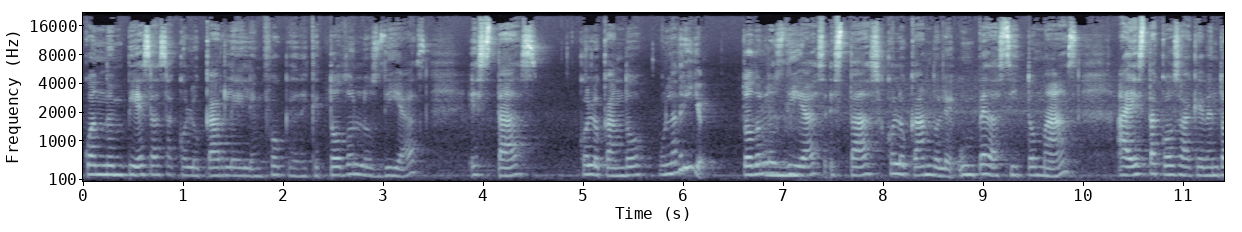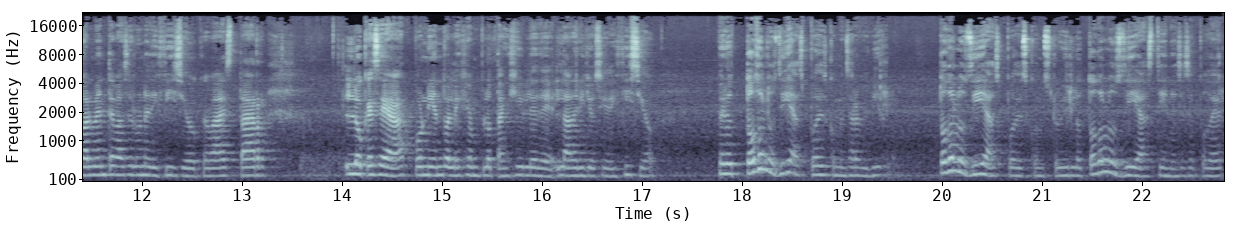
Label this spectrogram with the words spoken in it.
Cuando empiezas a colocarle el enfoque de que todos los días estás colocando un ladrillo todos los días estás colocándole un pedacito más a esta cosa que eventualmente va a ser un edificio, que va a estar lo que sea, poniendo el ejemplo tangible de ladrillos y edificio. Pero todos los días puedes comenzar a vivirlo. Todos los días puedes construirlo. Todos los días tienes ese poder.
